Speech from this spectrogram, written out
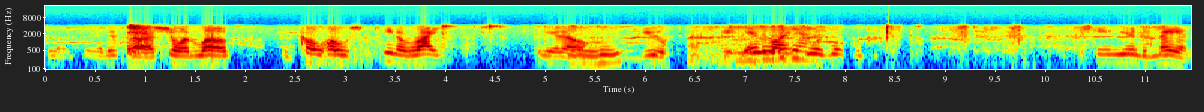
for that, Candace. Uh, showing love and co-host Tina Wright. You know, Mhm. you. Everybody enjoys working with you. Tina, you're in demand.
